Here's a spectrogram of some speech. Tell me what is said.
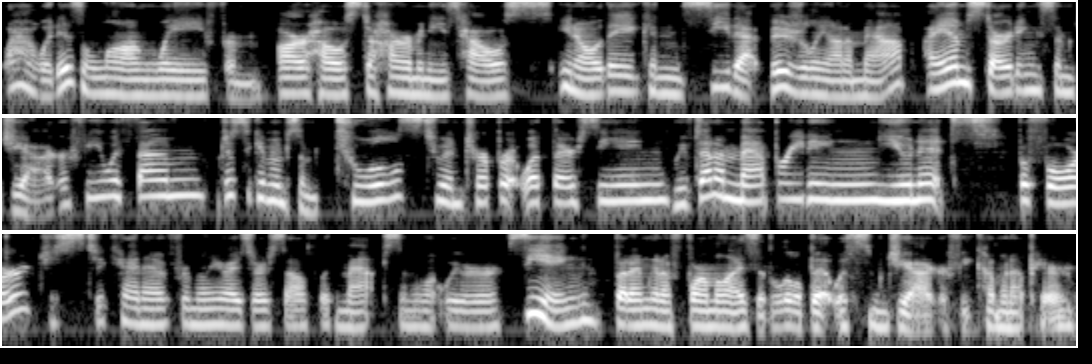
wow, it is a long way from our house to Harmony's house. You know, they can see that visually on a map. I am starting some geography with them just to give them some tools to interpret what they're seeing. We've done a map reading unit before just to kind of familiarize ourselves with maps and what we were seeing, but I'm going to formalize it a little bit with some geography coming up here.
